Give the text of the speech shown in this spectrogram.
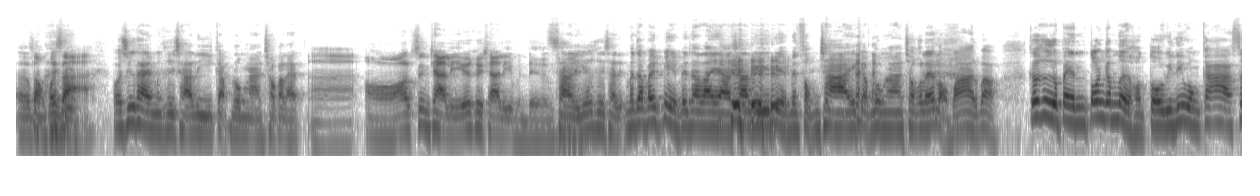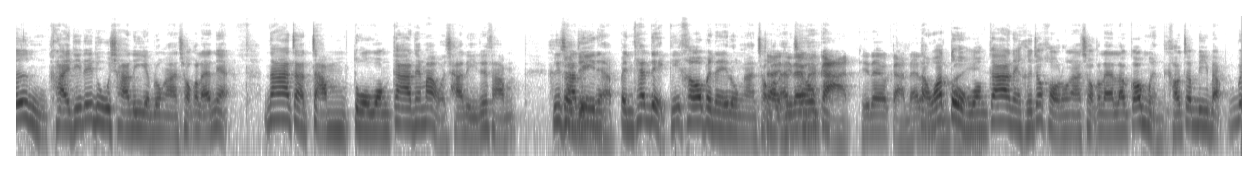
เออสองภาษา เพราะชื่อไทยมันคือชาลีกับโรงงานช็อกโกแลต อ่า อ๋อ ซึ่งชาลีก็คือชาลีเหมือนเดิม ชาลีก็คือชาลีมันจะไปเปลี่ยนเป็นอะไรอะชาลีเปลี่ยนเป็นสมชายกับโรงงานช็อกโกแลตหรอบ้าหรือเปล่า ก็คือเป็นต้นกำเนิดของตัววิลลี่วองกาซึ่งใครที่ได้ดูชาลีกับโรงงานช็อกโกแลตเนี่ยน่าจะจำตัววองกาได้มากกว่าชาลีด้วยซ้ำคือชาลีเนี่ยเป็นแค่เด็กที่เข้าไปในโรงงานช็อกใช่โกแลตที่ได้ใช่ไหมโอกาสที่ได้โอกาสได้แต่ว่าตัวของวรองกาเนี่ยคือเจ้าของโรงงานช็อกโกแลตแล้วก็เหมือนเขาจะมีแบบเว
